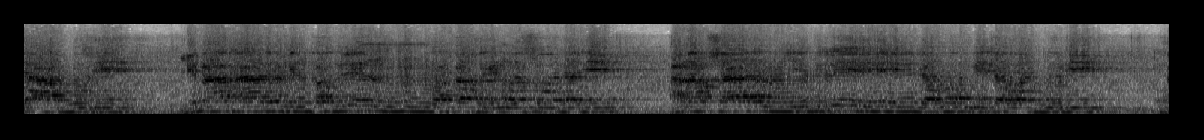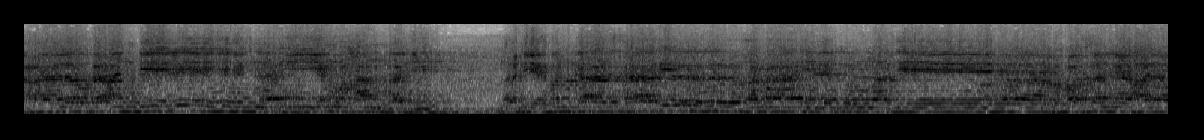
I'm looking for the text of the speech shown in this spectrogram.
تعبدي لما هذا من فضل وفخر وسدد أنا أخشى من يبلي له بتوددي تعالوا فعندي للنبي محمد بديع كأزهار الخمائل التي وصل على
